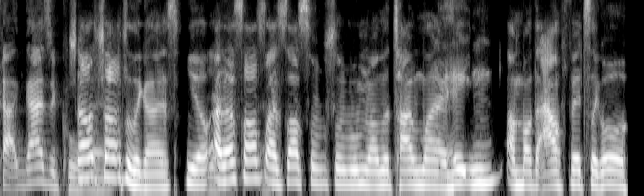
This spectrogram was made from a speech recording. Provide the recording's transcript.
yeah, guys are cool. Shout, shout out to the guys. You know, yeah, and that's also yeah. I saw some some women on the timeline hating about the outfits. Like, oh,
